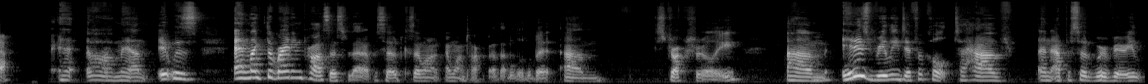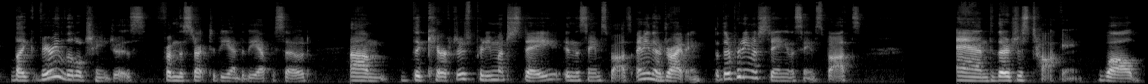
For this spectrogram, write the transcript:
Yeah. and- oh man, it was, and like the writing process for that episode because I want, I want to talk about that a little bit. Um, structurally, um, it is really difficult to have an episode where very like very little changes from the start to the end of the episode um the characters pretty much stay in the same spots. I mean they're driving but they're pretty much staying in the same spots. And they're just talking while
